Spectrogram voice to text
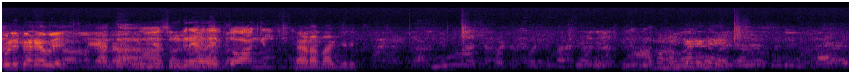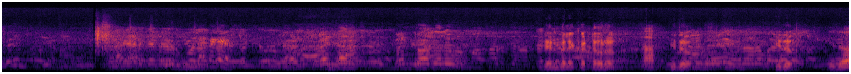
ಕುಳಿ ಬೇರೆ ಅವೆ ಬೇಡ ಬಾಗಿರಿ ಗಂಟು ಇದೇನ್ ಬೆಲೆ ಕಟ್ಟವ್ರು ಇದು ಇದು. ಇದು?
